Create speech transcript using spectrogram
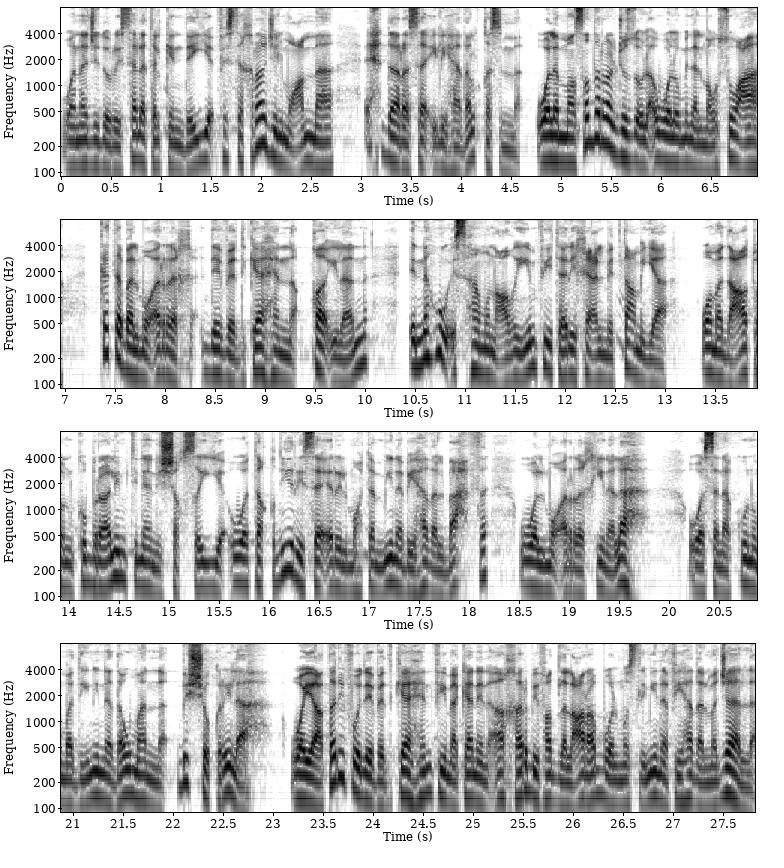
ونجد رسالة الكندي في استخراج المعمى إحدى رسائل هذا القسم. ولما صدر الجزء الأول من الموسوعة كتب المؤرخ ديفيد كاهن قائلا إنه إسهام عظيم في تاريخ علم التعمية ومدعاة كبرى لامتنان الشخصي وتقدير سائر المهتمين بهذا البحث والمؤرخين له وسنكون مدينين دوما بالشكر له. ويعترف ديفيد كاهن في مكان آخر بفضل العرب والمسلمين في هذا المجال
